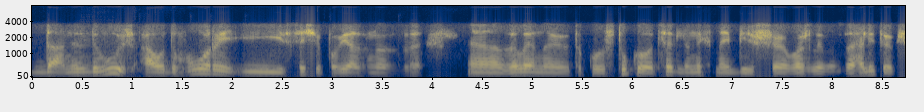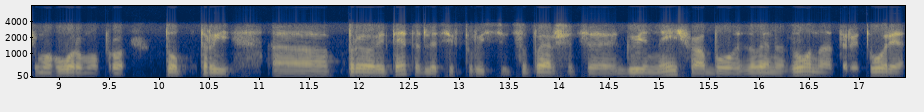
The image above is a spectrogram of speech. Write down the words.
Да, не здивуєш, а от гори і все, що пов'язано з е, зеленою такою штукою, це для них найбільш важливо. Взагалі-то, якщо ми говоримо про топ 3 е, пріоритети для цих туристів, це перше це Green Nature або зелена зона, територія.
